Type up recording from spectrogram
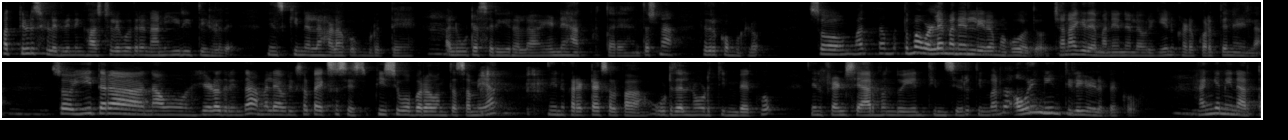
ಮತ್ತು ತಿಳಿಸಿ ಹೇಳಿದ್ವಿ ನಿಂಗೆ ಹಾಸ್ಟೆಲಿಗೆ ಹೋದರೆ ನಾನು ಈ ರೀತಿ ಹೇಳಿದೆ. ನಿನ್ನ ಸ್ಕಿನ್ ಎಲ್ಲ ಹಾಳಾಗಿ ಹೋಗ್ಬಿಡುತ್ತೆ. ಅಲ್ಲಿ ಊಟ ಸರಿ ಇರಲ್ಲ ಎಣ್ಣೆ ಹಾಕ್ಬಿಡ್ತಾರೆ ಅಂತ ತಕ್ಷಣ ಹೆದರ್ಕೊಂಬಿಟ್ಲು. ಸೊ ಮತ್ತು ತುಂಬ ಒಳ್ಳೆ ಮನೆಯಲ್ಲಿರೋ ಮಗು ಅದು. ಚೆನ್ನಾಗಿದೆ ಮನೆಯಲ್ಲಿ ಅವ್ರಿಗೆ ಏನು ಕಡೆ ಕೊರತೆನೇ ಇಲ್ಲ. ಸೊ ಈ ಥರ ನಾವು ಹೇಳೋದ್ರಿಂದ ಆಮೇಲೆ ಅವ್ರಿಗೆ ಸ್ವಲ್ಪ ಎಕ್ಸಸೈಸ್ ಪಿ ಸಿ ಒ ಬರೋವಂಥ ಸಮಯ ನೀನು ಕರೆಕ್ಟಾಗಿ ಸ್ವಲ್ಪ ಊಟದಲ್ಲಿ ನೋಡಿ ತಿನ್ನಬೇಕು ನಿನ್ನ ಫ್ರೆಂಡ್ಸ್ ಯಾರು ಬಂದು ಏನು ತಿನ್ನಿಸಿದ್ರು ತಿನ್ನಬಾರ್ದು ಅವ್ರಿಗೆ ನೀನು ತಿಳಿ ಹೇಳಬೇಕು. ಹಾಗೆ ನೀನು ಅರ್ಥ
